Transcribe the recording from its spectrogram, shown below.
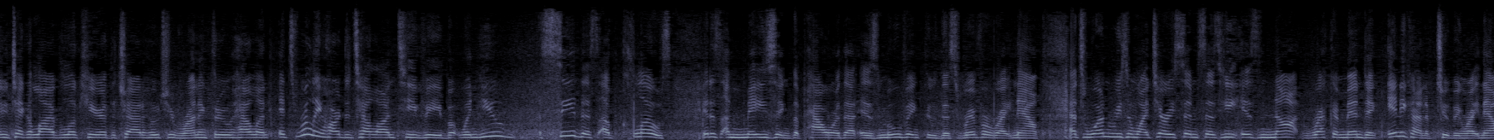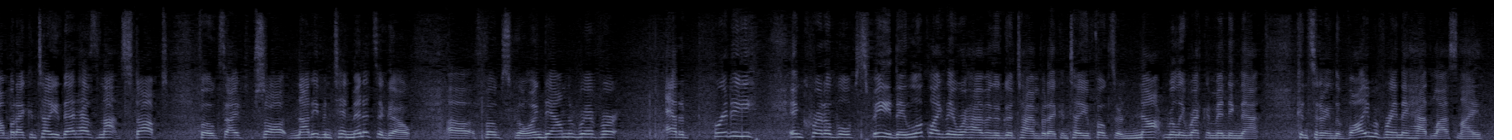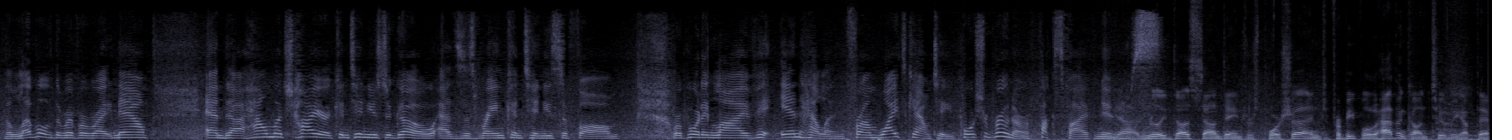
You take a live look here at the Chattahoochee running through Helen. It's really hard to tell on TV, but when you see this up close, it is amazing the power that is moving through this river right now. That's one reason why Terry Sims says he is not recommending any kind of tubing right now, but I can tell you that has not stopped, folks. I saw not even 10 minutes ago, uh, folks going down the river at a pretty incredible speed. They look like they were having a good time, but I can tell you folks are not really recommending that considering the volume of rain they had last night, the level of the river right now, and uh, how much higher it continues to go as this rain continues to fall. Reporting live in Helen from White County, Portia Bruner, Fox 5 News. Yeah, it really does sound dangerous, Portia, and for people who haven't gone tubing up there,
